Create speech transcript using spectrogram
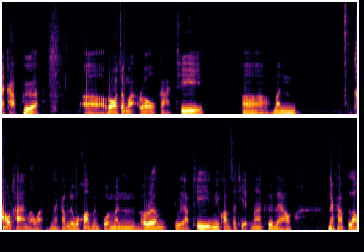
นะครับ เพื่อ รอจังหวะรอโอกาสที่มันเข้าทางเราอะนะครับหรือว่าความผันผวนมันเริ่มอยู่ระดับที่มีความเสถียรมากขึ้นแล้วนะครับเรา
